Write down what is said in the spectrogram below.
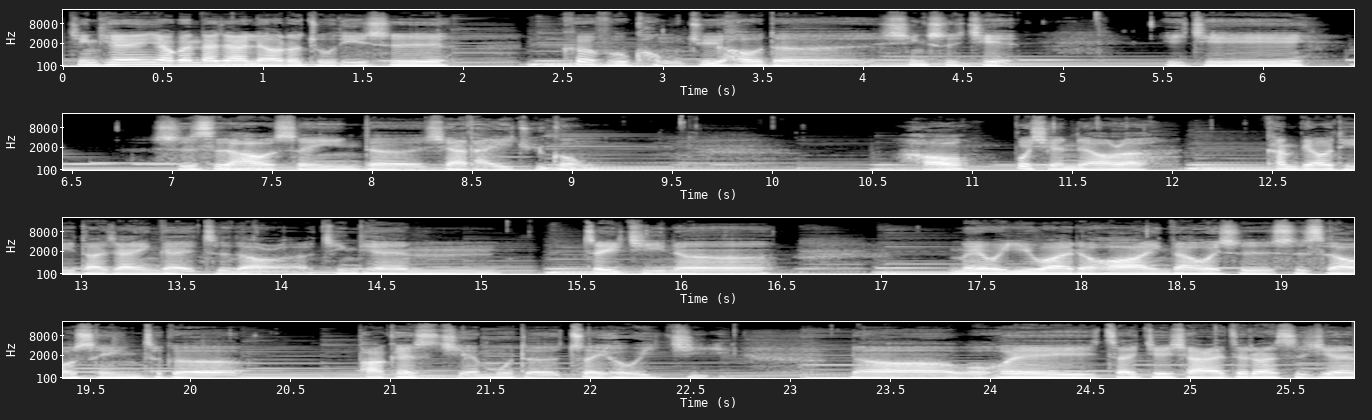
今天要跟大家聊的主题是克服恐惧后的新世界，以及十四号声音的下台一鞠躬。好，不闲聊了，看标题大家应该也知道了。今天这一集呢，没有意外的话，应该会是十四号声音这个 podcast 节目的最后一集。那我会在接下来这段时间，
